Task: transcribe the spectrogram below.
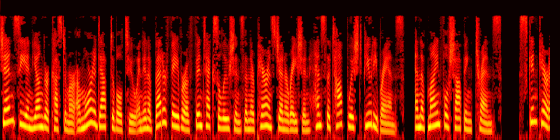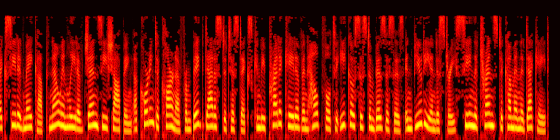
Gen Z and younger customer are more adaptable to and in a better favor of fintech solutions than their parents' generation hence the top wished beauty brands, and the mindful shopping trends. Skincare exceeded makeup now in lead of Gen Z shopping according to Klarna from big data statistics can be predicative and helpful to ecosystem businesses in beauty industry seeing the trends to come in the decade.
